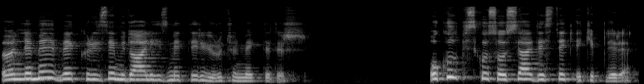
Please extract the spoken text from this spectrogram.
önleme ve krize müdahale hizmetleri yürütülmektedir. Okul psikososyal destek ekipleri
